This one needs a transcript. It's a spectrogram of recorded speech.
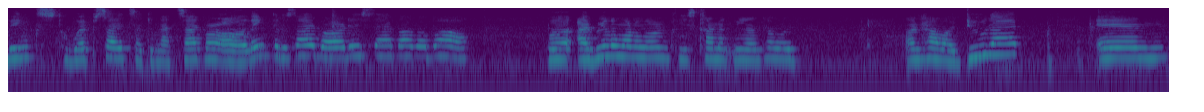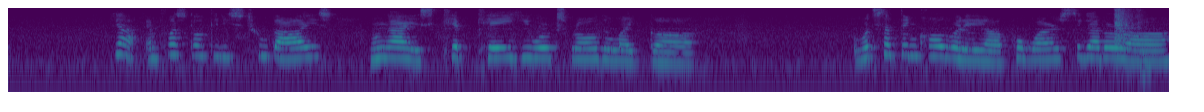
links to websites, like in that sidebar. Uh, link to the sidebar, this, that, blah, blah, blah. But I really want to learn. Please comment me on how I on how I do that. And yeah, and plus go to these two guys. One guy is Kip K. He works with all the like uh what's that thing called where they uh, put wires together? Uh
